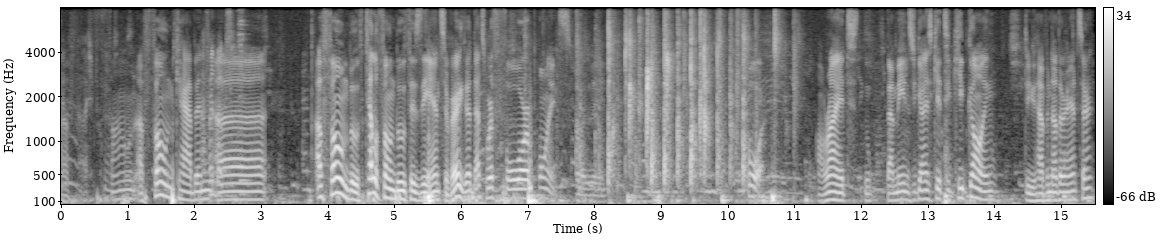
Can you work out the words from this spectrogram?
A phone, a phone cabin, phone uh, a phone booth, telephone booth is the answer. Very good. That's worth four points for the four. All right, that means you guys get to keep going. Do you have another answer?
